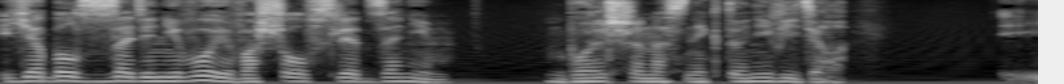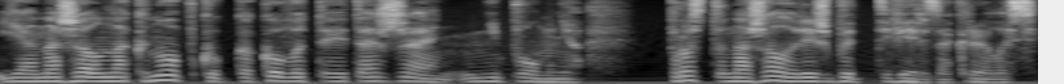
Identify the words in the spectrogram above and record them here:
Я был сзади него и вошел вслед за ним. Больше нас никто не видел. Я нажал на кнопку какого-то этажа, не помню. Просто нажал, лишь бы дверь закрылась.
